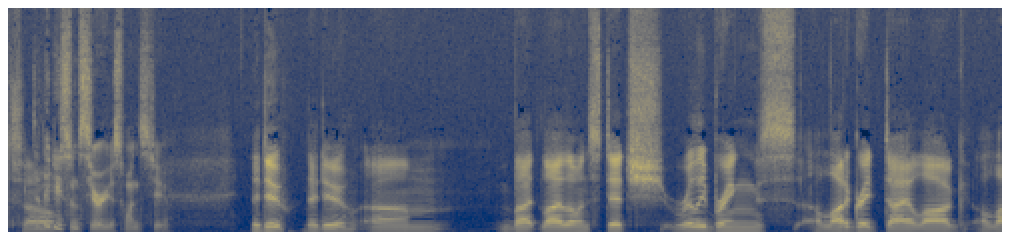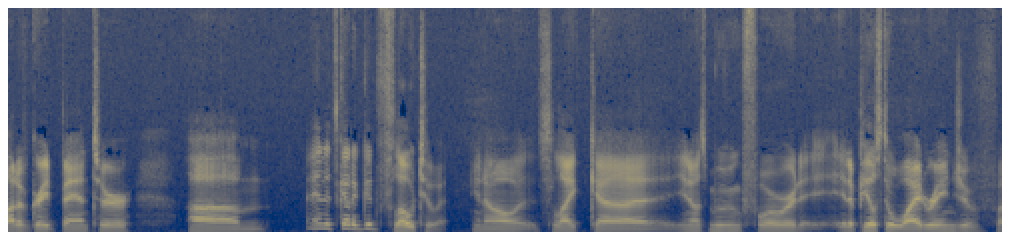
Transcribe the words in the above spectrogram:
So Did they do some serious ones too? They do, they do. Um, but Lilo and Stitch really brings a lot of great dialogue, a lot of great banter, um, and it's got a good flow to it. You know, it's like uh, you know, it's moving forward. It appeals to a wide range of uh,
